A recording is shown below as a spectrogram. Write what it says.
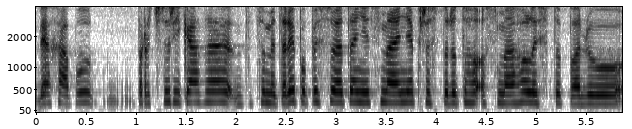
Já chápu, proč to říkáte, co mi tady popisujete, nicméně přesto do toho 8. listopadu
